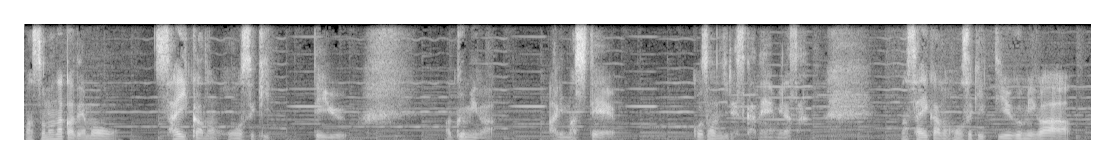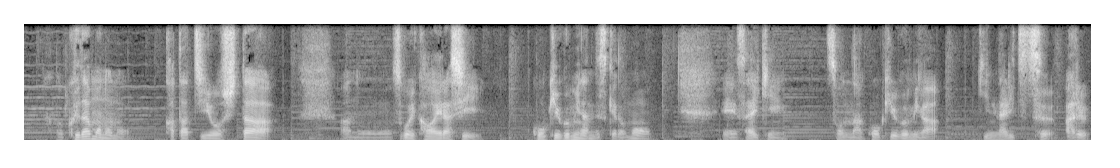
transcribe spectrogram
まあ、その中でも、彩花の宝石っていう、グミがありまして、ご存知ですかね、皆さん。まあ、彩花の宝石っていうグミが、あの果物の形をした、あのー、すごい可愛らしい高級グミなんですけども、えー、最近、そんな高級グミが気になりつつある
